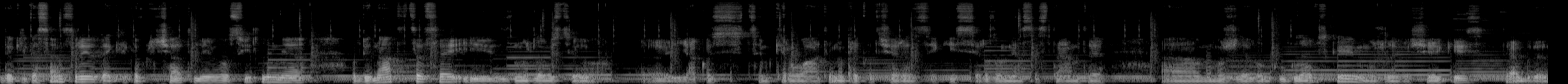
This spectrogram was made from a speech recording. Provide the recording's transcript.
декілька сенсорів, декілька включателів освітлення, об'єднати це все і з можливістю е, якось цим керувати, наприклад, через якісь розумні асистенти. Можливо, гугловський, можливо, ще якийсь. Треба буде.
